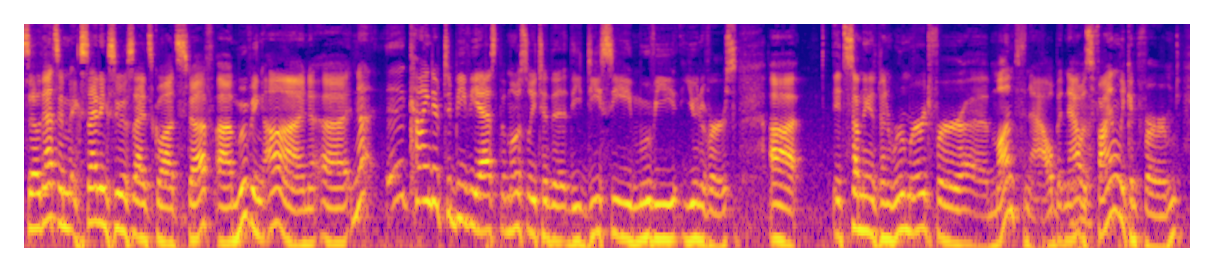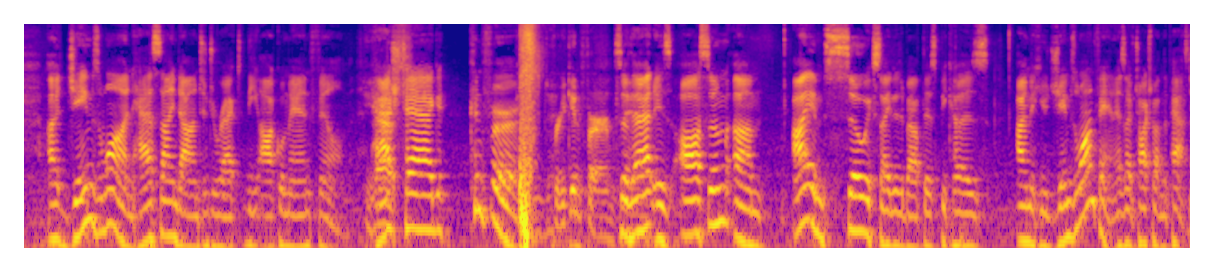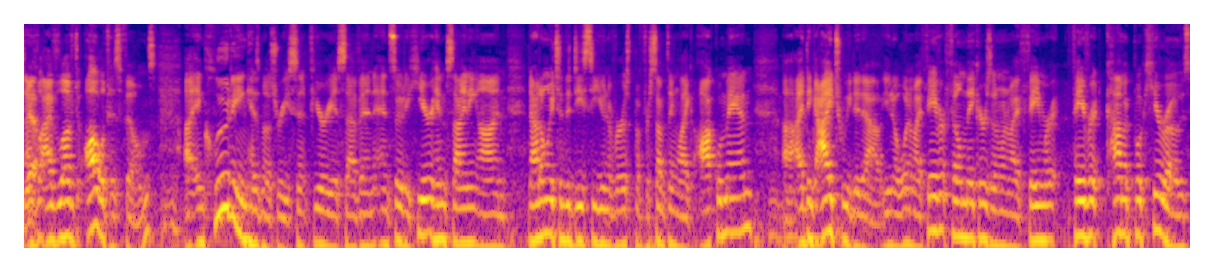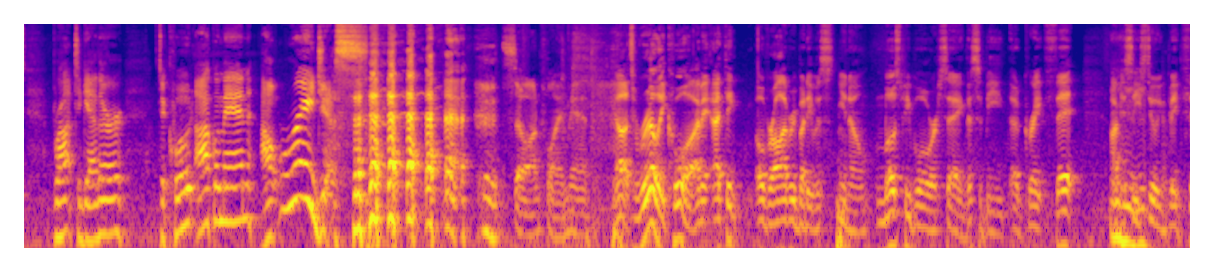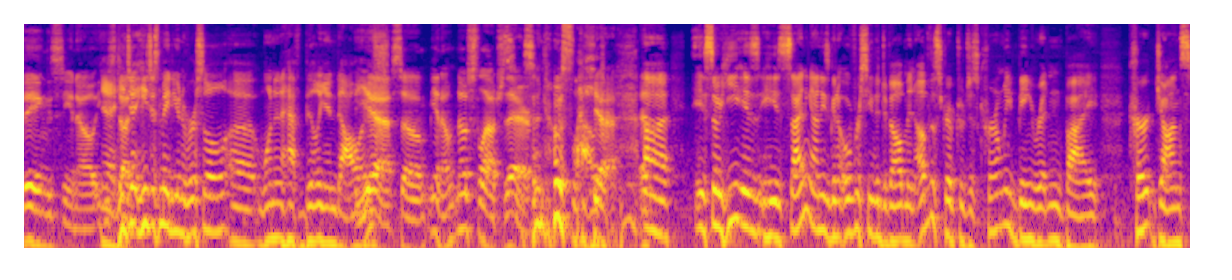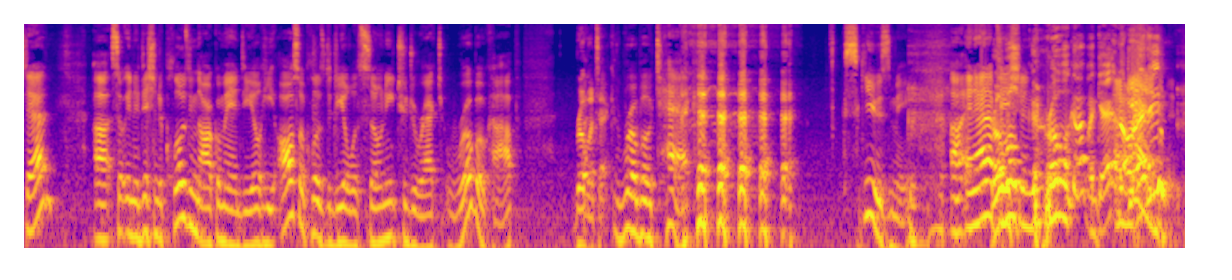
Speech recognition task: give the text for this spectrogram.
so that's some exciting Suicide Squad stuff. Uh, moving on, uh, not uh, kind of to BVS, but mostly to the the DC movie universe. Uh, it's something that's been rumored for a month now, but now is finally confirmed. Uh, James Wan has signed on to direct the Aquaman film. has. Hashtag confirmed. Freaking firm. So that is awesome. Um, I am so excited about this because I'm a huge James Wan fan, as I've talked about in the past. I've, Mm-hmm. I've loved all of his films, uh, including his most recent, Furious 7. And so to hear him signing on not only to the DC universe, but for something like Aquaman, Mm-hmm. uh, I think I tweeted out, you know, one of my favorite filmmakers and one of my favorite, favorite comic book heroes brought together. To quote Aquaman, outrageous. so on point, man. No, it's really cool. I mean, I think overall everybody was, you know, most people were saying this would be a great fit. Obviously, he's doing big things. You know, he's Mm-hmm. Yeah, he, done. ju- he just made Universal uh, one and a half billion dollars. yeah, so you know, no slouch there. so no slouch. Yeah. Uh, so he is he is signing on. He's going to oversee the development of the script, which is currently being written by Kurt Johnstad. Uh, so, in addition to closing the Aquaman deal, he also closed a deal with Sony to direct RoboCop, Robotech. Robotech. Excuse me, uh, an Robo- adaptation. RoboCop again, Again. already?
